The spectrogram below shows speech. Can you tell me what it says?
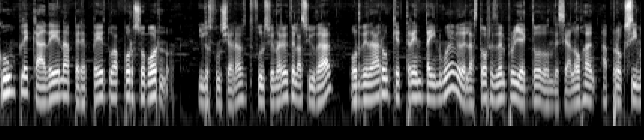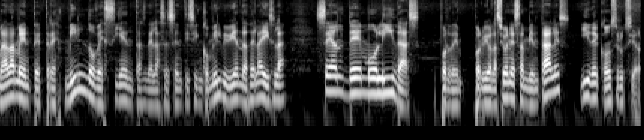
cumple cadena perpetua por soborno y los funcionarios, de la ciudad ordenaron que 39 de las torres del proyecto, donde se alojan aproximadamente 3.900 de las 65.000 viviendas de la isla, sean demolidas por, por violaciones ambientales y de construcción.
